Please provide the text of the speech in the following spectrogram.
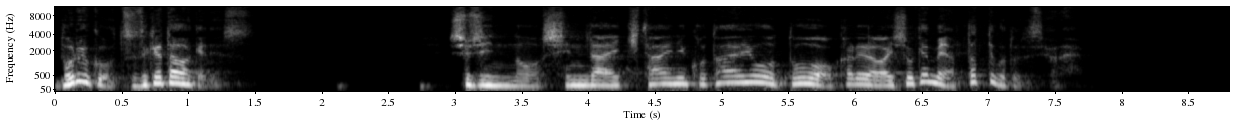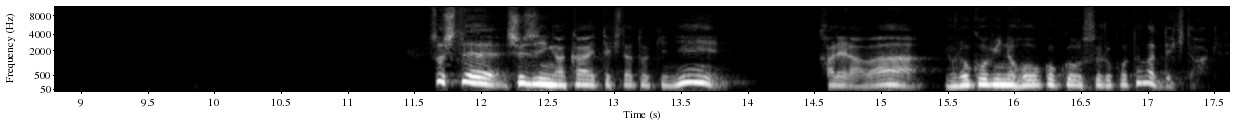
努力を続けたわけです。主人の信頼、期待に応えようと彼らは一生懸命やったってことですよね。そして主人が帰ってきた時に彼らは喜びの報告をすることができたわけです。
